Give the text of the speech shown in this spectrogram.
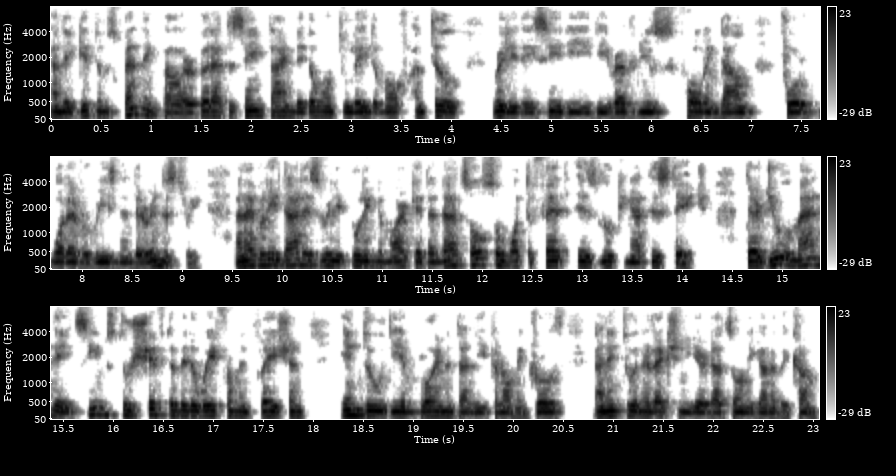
and they give them spending power, but at the same time, they don't want to lay them off until really they see the, the revenues falling down for whatever reason in their industry. And I believe that is really pulling the market. And that's also what the Fed is looking at this stage. Their dual mandate seems to shift a bit away from inflation into the employment and the economic growth and into an election year that's only going to become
